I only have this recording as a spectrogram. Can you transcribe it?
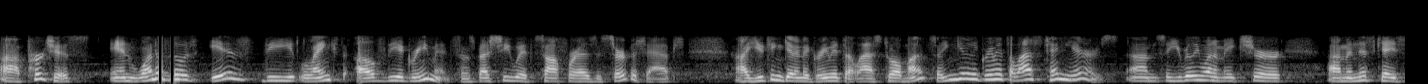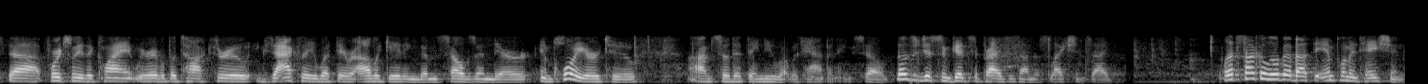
uh, purchase and one of those is the length of the agreement. So, especially with software as a service apps, uh, you can get an agreement that lasts 12 months, or you can get an agreement that lasts 10 years. Um, so, you really want to make sure. Um, in this case, uh, fortunately, the client we were able to talk through exactly what they were obligating themselves and their employer to, um, so that they knew what was happening. So, those are just some good surprises on the selection side. Let's talk a little bit about the implementation.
